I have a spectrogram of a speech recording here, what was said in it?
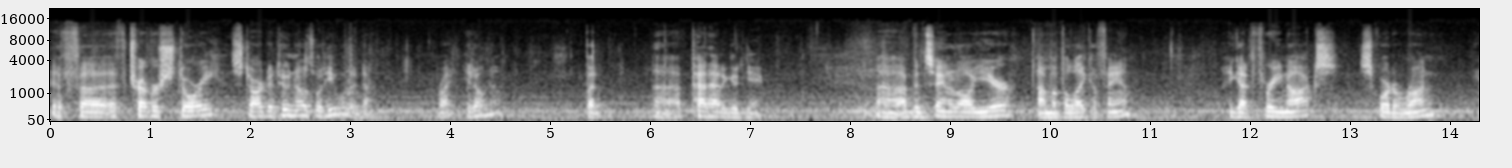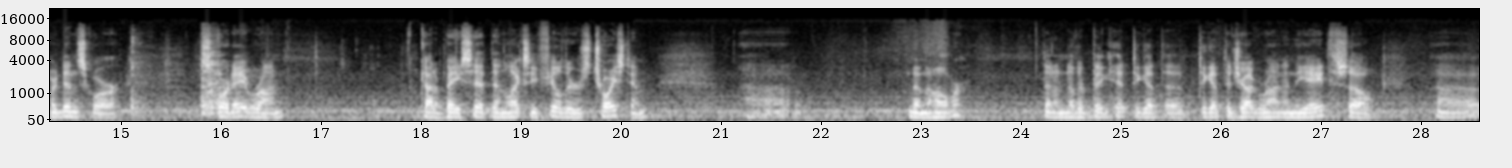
if uh, if Trevor Story started, who knows what he would have done, right? You don't know. But uh, Pat had a good game. Uh, I've been saying it all year. I'm a Valaika fan. He got three knocks, scored a run, or didn't score, scored a run. Got a base hit, then Lexi Fielders choiced him. Uh, then the homer then another big hit to get the to get the jug run in the eighth. So uh,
